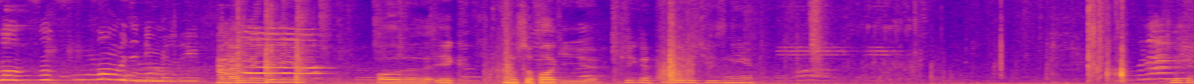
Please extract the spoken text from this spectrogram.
वो मुझे नहीं मिल रही मनाइल ने ये लिया और एक मुस्तफ़ा की है। ठीक है ये भी चीज़ नहीं है। ठीक है।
